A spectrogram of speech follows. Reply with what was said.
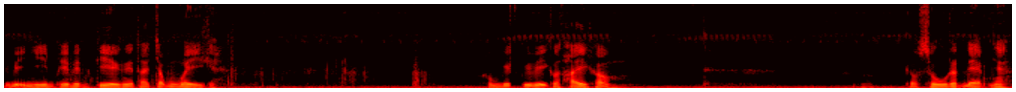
quý vị nhìn phía bên kia người ta trồng mì kìa. Không biết quý vị có thấy không? Cao su rất đẹp nha.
